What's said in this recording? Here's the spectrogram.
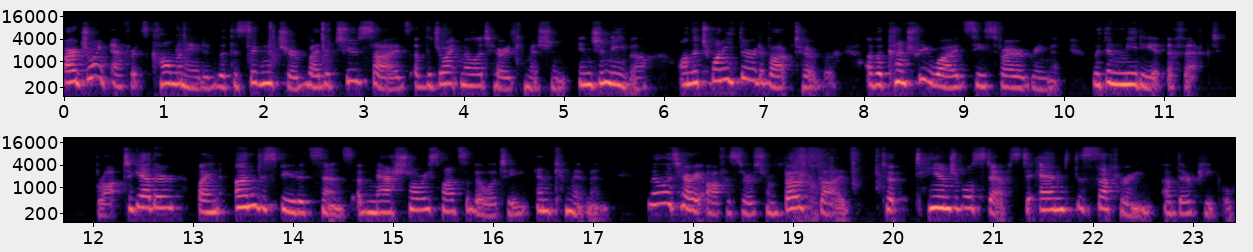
Our joint efforts culminated with the signature by the two sides of the Joint Military Commission in Geneva on the 23rd of October of a countrywide ceasefire agreement with immediate effect brought together by an undisputed sense of national responsibility and commitment, military officers from both sides took tangible steps to end the suffering of their people,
